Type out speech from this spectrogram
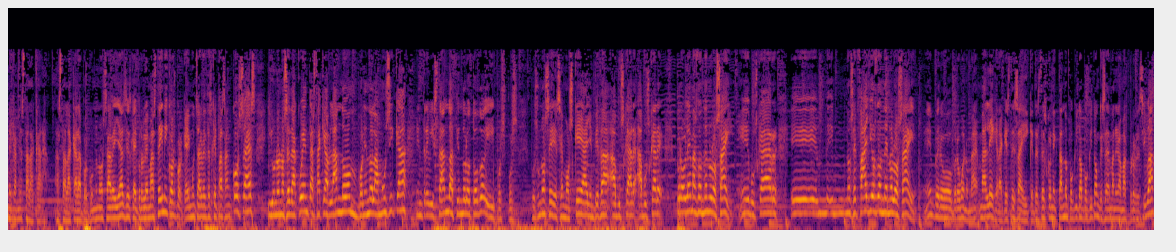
Me cambia hasta la cara, hasta la cara, porque uno no sabe ya si es que hay problemas técnicos, porque hay muchas veces que pasan cosas y uno no se da cuenta, está aquí hablando, poniendo la música, entrevistando, haciéndolo todo y pues pues pues uno se, se mosquea y empieza a buscar a buscar problemas donde no los hay, ¿eh? buscar eh, no sé fallos donde no los hay, ¿eh? pero pero bueno me alegra que estés ahí, que te estés conectando poquito a poquito, aunque sea de manera más progresiva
